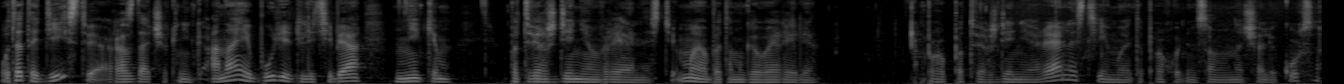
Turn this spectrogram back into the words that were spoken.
Вот это действие, раздача книг, она и будет для тебя неким подтверждением в реальности. Мы об этом говорили про подтверждение реальности, и мы это проходим в самом начале курса.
